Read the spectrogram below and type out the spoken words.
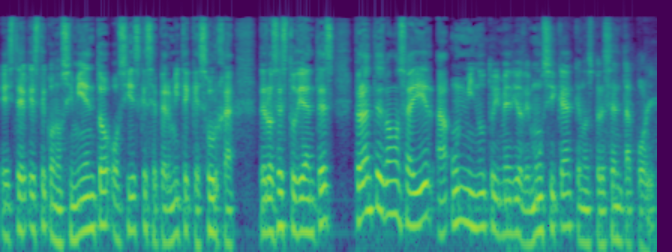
este, este conocimiento o si es que se permite que surja de los estudiantes. Pero antes vamos a ir a un minuto y medio de música que nos presenta Paul.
